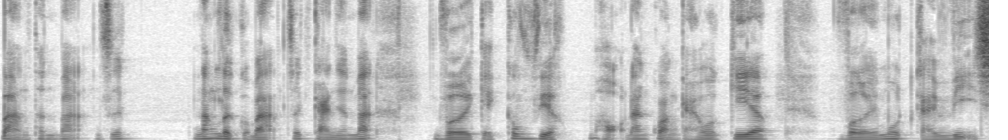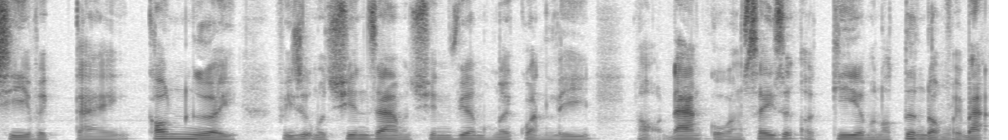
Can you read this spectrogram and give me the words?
bản thân bạn, giữa năng lực của bạn, giữa cá nhân bạn với cái công việc mà họ đang quảng cáo ở kia với một cái vị trí, với cái con người, ví dụ một chuyên gia, một chuyên viên, một người quản lý, họ đang cố gắng xây dựng ở kia mà nó tương đồng với bạn.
